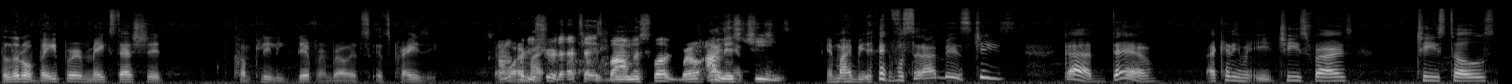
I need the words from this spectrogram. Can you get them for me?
the little vapor makes that shit completely different, bro. It's it's crazy. I'm pretty might, sure that tastes bomb as fuck, bro. I miss it, cheese. It might be. If said I miss cheese, god damn, I can't even eat cheese fries, cheese toast.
